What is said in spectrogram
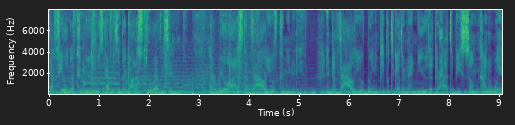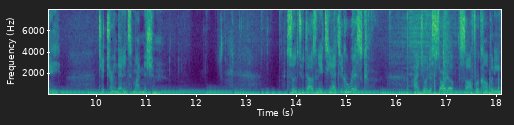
that feeling of community was everything that got us through everything. I realized the value of community and the value of bringing people together, and I knew that there had to be some kind of way to turn that into my mission. So in 2018, I took a risk. Joined a startup software company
